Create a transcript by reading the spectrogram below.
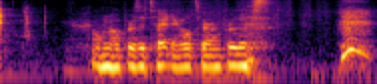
I don't know if there's a technical term for this.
